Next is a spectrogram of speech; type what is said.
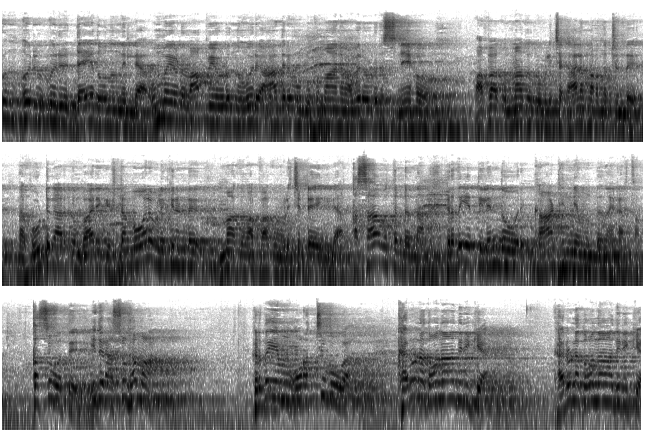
ഒരു ഒരു ദയ തോന്നുന്നില്ല. ഉമ്മയോടും വാപ്പയോടൊന്നും ഒരു ആദരവും ബഹുമാനവും അവരോടൊരു സ്നേഹവും. വാപ്പാക്കും ഉമ്മാക്കൊക്കെ വിളിച്ച കാലം മറന്നിട്ടുണ്ട്. എന്നാ കൂട്ടുകാർക്കും ഭാര്യയ്ക്ക് ഇഷ്ടം പോലെ വിളിക്കുന്നുണ്ട്. ഉമ്മാക്കും വാപ്പാക്കും വിളിച്ചിട്ടേ ഇല്ല. കസാവത്തുണ്ടെന്ന ഹൃദയത്തിൽ എന്തോ ഒരു കാഠിന്യമുണ്ട് എന്നതിനർത്ഥം കസുവത്ത് ഇതൊരു അസുഖമാണ്. ഹൃദയം ഉറച്ചു പോവുക. കരുണ തോന്നാതിരിക്കുക. കരുണ തോന്നാതിരിക്കുക.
